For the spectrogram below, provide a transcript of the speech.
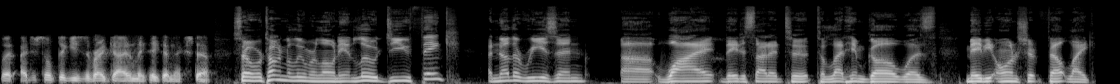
but I just don't think he's the right guy to make take that next step. So we're talking to Lou Merloni, and Lou, do you think another reason uh, why they decided to to let him go was maybe ownership felt like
